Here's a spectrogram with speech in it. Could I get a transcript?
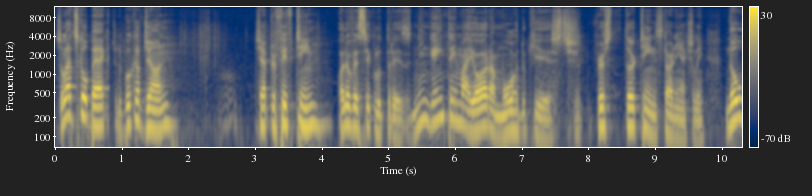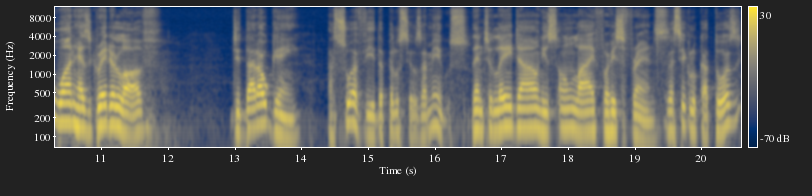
So let's go back to the book of John, chapter 15, Olha o versículo 13. Ninguém tem maior amor do que este, verse 13, starting actually. No one has greater love de dar alguém a sua vida pelos seus amigos. than to lay down his own life for his friends. Versículo 14.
